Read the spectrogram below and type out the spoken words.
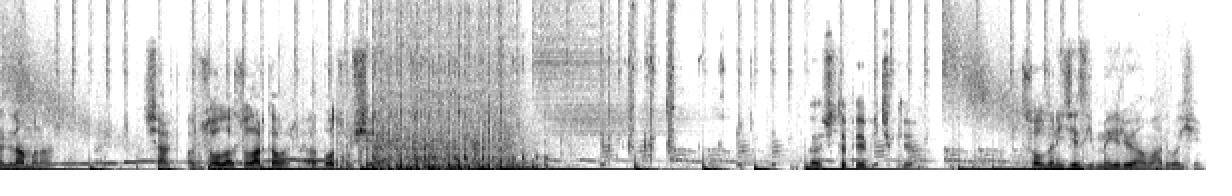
geldi lan bana. Şark sol, sol arka var. Botmuş ya. Ya şu tepeye bir çık ya. Soldan yiyeceğiz gibime geliyor ama hadi bakayım.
